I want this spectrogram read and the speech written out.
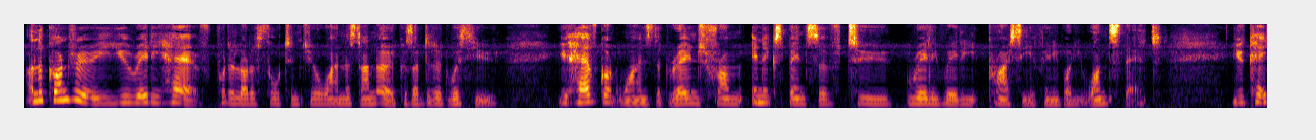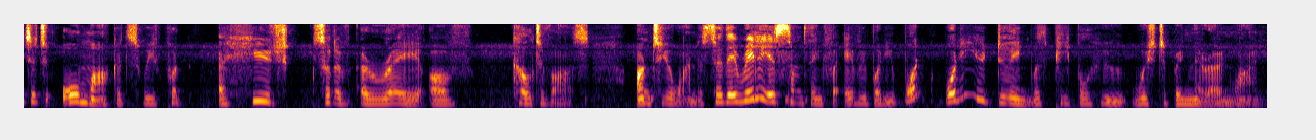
On the contrary, you really have put a lot of thought into your wine list. I know because I did it with you. You have got wines that range from inexpensive to really, really pricey if anybody wants that. You cater to all markets. We've put a huge sort of array of cultivars onto your wine list. So there really is something for everybody. What what are you doing with people who wish to bring their own wine?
